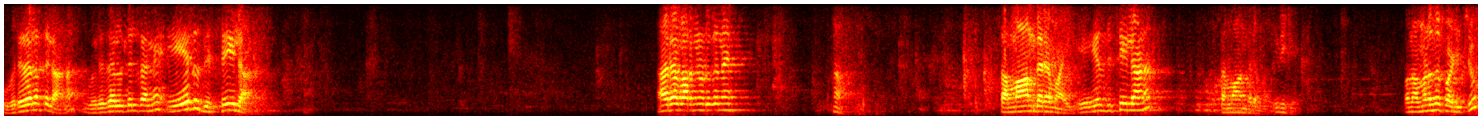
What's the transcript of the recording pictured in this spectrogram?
ഉപരിതലത്തിലാണ്. ഉപരിതലത്തിൽ തന്നെ ഏത് ദിശയിലാണ്? ആരാ പറഞ്ഞു കൊടുക്കുന്നേ? ആ. സമാന്തരമായി. ഏത് ദിശയിലാണ്? സമാന്തരമായി. ഇരിക്കും. അപ്പൊ നമ്മളിന്ന് പഠിച്ചു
